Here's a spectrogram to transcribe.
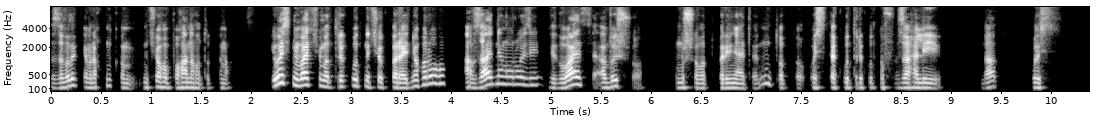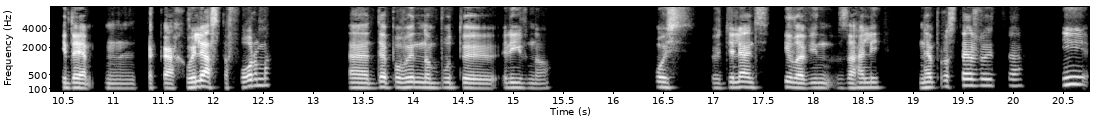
за великим рахунком нічого поганого тут нема. І ось ми бачимо трикутничок переднього рогу, а в задньому розі відбувається аби що. Тому що от порівняйте, ну, тобто, ось таку трикутну взагалі, да, ось іде, м, така хвиляста форма, е, де повинно бути рівно. Ось в ділянці тіла він взагалі не простежується, і,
